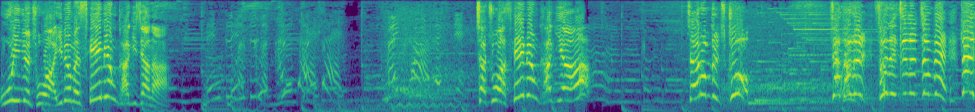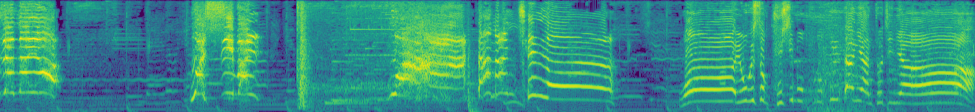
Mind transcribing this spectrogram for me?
오히려 좋아. 이러면 세 명 각이잖아. 자, 좋아. 세 명 각이야. 자, 여러분들 고! 자, 다들 손에 찌는 점에 달지 않나요? 와, 씨발! 와, 땅안 칠러! 와, 여기서 95% 끌땅이 안 터지냐? 와,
